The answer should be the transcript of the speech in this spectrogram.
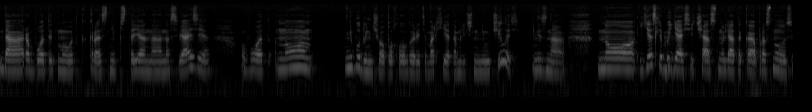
Да, работает. Мы вот как раз не постоянно на связи, вот. Но не буду ничего плохого говорить о Мархе, я там лично не училась, не знаю. Но если бы я сейчас с нуля такая проснулась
